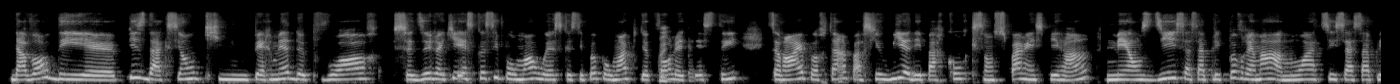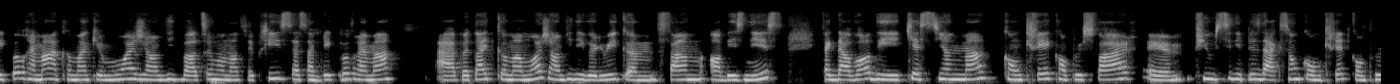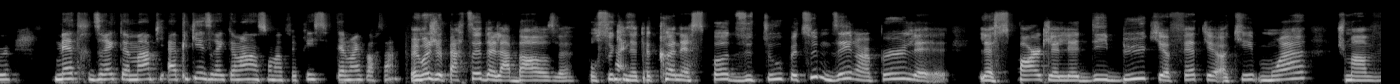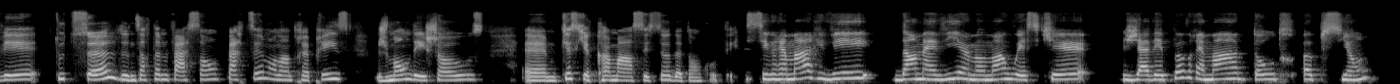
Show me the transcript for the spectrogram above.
d'avoir des euh, pistes d'action qui nous permettent de pouvoir se dire, OK, est-ce que c'est pour moi ou est-ce que c'est pas pour moi, puis de pouvoir le tester. C'est vraiment important parce que oui, il y a des parcours qui sont super inspirants, mais on se dit, ça s'applique pas vraiment à moi, tu sais, ça s'applique pas vraiment à comment que moi j'ai envie de bâtir mon entreprise, ça s'applique pas vraiment à peut-être comment moi j'ai envie d'évoluer comme femme en business. Fait que d'avoir des questionnements concrets qu'on peut se faire, euh, puis aussi des pistes d'action concrètes qu'on peut mettre directement puis appliquer directement dans son entreprise, c'est tellement important. Mais moi, je veux partir de la base. Là. Pour ceux qui ne te connaissent pas du tout, peux-tu me dire un peu le, le spark, le, début qui a fait que, OK, moi, je m'en vais toute seule d'une certaine façon, partir mon entreprise, je monte des choses. Euh, qu'est-ce qui a commencé ça de ton côté? C'est vraiment arrivé dans ma vie un moment où est-ce que j'avais pas vraiment d'autres options.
